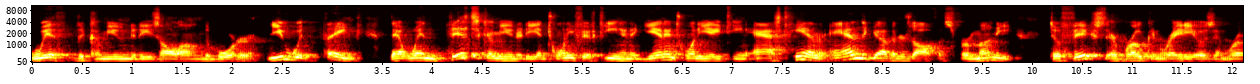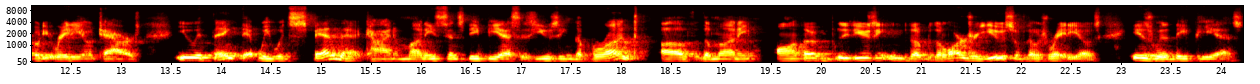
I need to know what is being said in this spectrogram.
with the communities along the border. You would think that when this community in 2015 and again in 2018 asked him and the governor's office for money to fix their broken radios and radio towers. You would think that we would spend that kind of money since DPS is using the brunt of the money on uh, using the, the larger use of those radios is with DPS.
